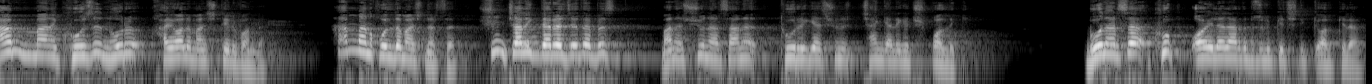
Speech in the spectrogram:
hammani ko'zi nuri xayoli mana shu telefonda. Hammani qo'lida mana shu narsa. Shunchalik darajada biz mana shu narsani to'riga shuni changaliga tushib qoldik. Bu narsa ko'p oilalarni buzilib ketishlikka olib keladi.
